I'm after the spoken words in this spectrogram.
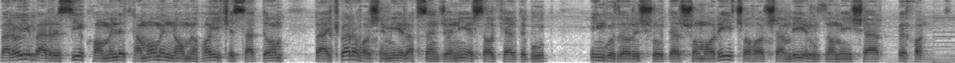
برای بررسی کامل تمام نامه هایی که صدام به اکبر هاشمی رفسنجانی ارسال کرده بود این گزارش رو در شماره چهارشنبه روزنامه شرق بخوانید.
